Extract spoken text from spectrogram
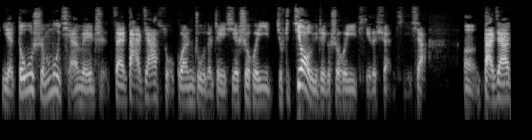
也都是目前为止在大家所关注的这些社会议，就是教育这个社会议题的选题下，嗯，大家。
